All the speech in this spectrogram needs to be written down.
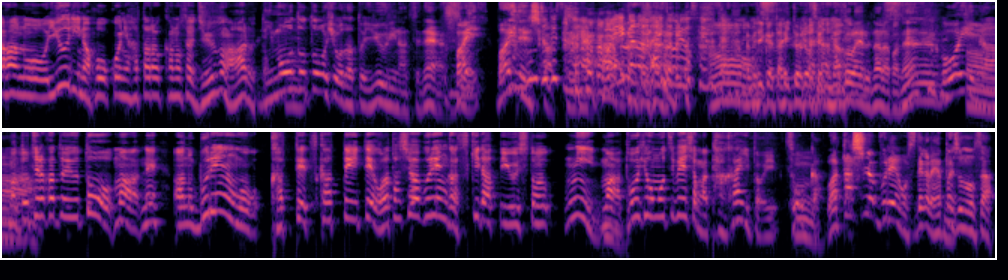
あの有利な方向に働く可能性は十分あると。リ。モート投票だと有利なんてね、バイバイデンしか。本当ですね。アメリカの大統領選アメリカ大統領選になぞらえるならばね。すごいな、うん。まあ、どちらかというと、まあね、あのブレーンを買って使っていて私はブレーンが好きだっていう人に、まあ、投票モチベーションが高いという。そうか、私はブレーンをだからやっぱりそのさ、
